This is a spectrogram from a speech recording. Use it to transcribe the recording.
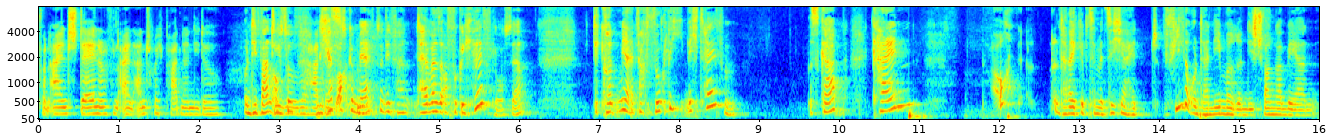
Von allen Stellen und von allen Ansprechpartnern, die du. Und die waren die auch so, so und ich habe auch gemerkt, so, die waren teilweise auch wirklich hilflos, ja. Die konnten mir einfach wirklich nicht helfen. Es gab keinen, auch, und dabei gibt es ja mit Sicherheit viele Unternehmerinnen, die schwanger wären.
